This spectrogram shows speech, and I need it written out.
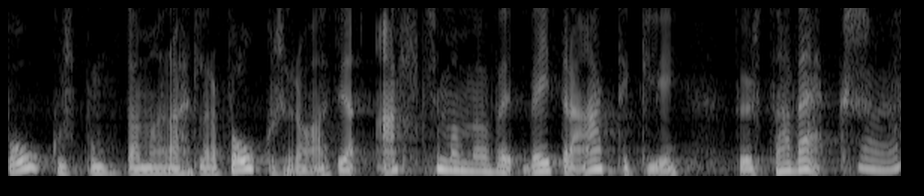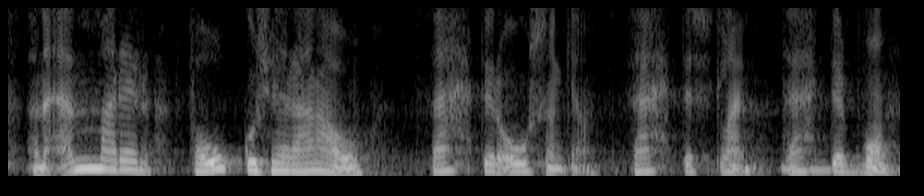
fókuspunkta maður ætlar að fókusera á af því að allt sem að maður ve- veitir aðtikli veist, það vex Já, já. þannig að ef maður er fókuserar á þetta er ósangjant, þetta er slæm þetta er vond,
